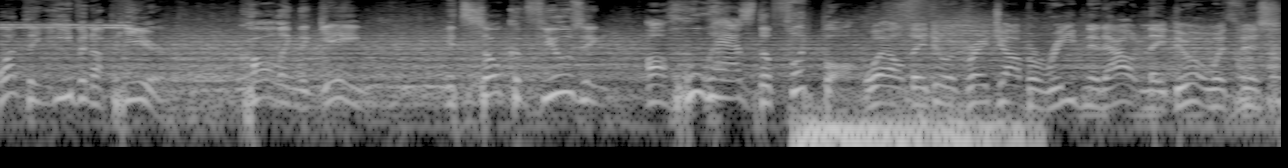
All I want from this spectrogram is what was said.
One thing, even up here, calling the game, it's so confusing who has the football. Well, they do a great job of reading it out, and they do it with this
